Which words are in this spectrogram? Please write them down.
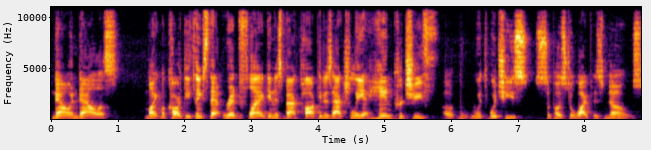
Now in Dallas, Mike McCarthy thinks that red flag in his back pocket is actually a handkerchief uh, with which he's supposed to wipe his nose.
